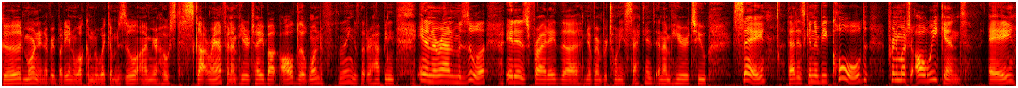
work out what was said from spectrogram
Good morning, everybody, and welcome to Wake Up Missoula. I'm your host, Scott Ramp, and I'm here to tell you about all the wonderful things that are happening in and around Missoula. It is Friday, the November 22nd, and I'm here to say that it's going to be cold pretty much all weekend. A.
